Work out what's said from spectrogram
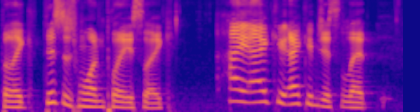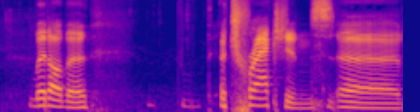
But like, this is one place like I I can I can just let let all the attractions uh,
